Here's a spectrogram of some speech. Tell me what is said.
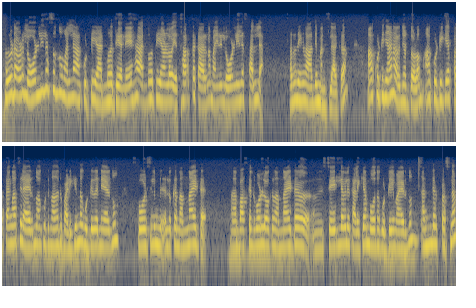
അതുകൊണ്ട് അവിടെ ലോൺലിനെസ് ഒന്നും അല്ല ആ കുട്ടി ആത്മഹത്യ. നേഹ ആത്മഹത്യ ചെയ്യാനുള്ള യഥാർത്ഥ കാരണം. അതിന് ലോൺലിനെസ് അല്ല. അത് നിങ്ങൾ ആദ്യം മനസ്സിലാക്കുക. ആ കുട്ടി ഞാൻ അറിഞ്ഞിടത്തോളം ആ കുട്ടിക്ക് പത്താം ക്ലാസ്സിലായിരുന്നു. ആ കുട്ടി നന്നായിട്ട് പഠിക്കുന്ന കുട്ടി തന്നെയായിരുന്നു. സ്പോർട്സിലും ഒക്കെ നന്നായിട്ട് ബാസ്കറ്റ്ബോളിലും ഒക്കെ നന്നായിട്ട് സ്റ്റേറ്റ് ലെവലിൽ കളിക്കാൻ പോകുന്ന കുട്ടിയുമായിരുന്നു. അതിന്റെ പ്രശ്നം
